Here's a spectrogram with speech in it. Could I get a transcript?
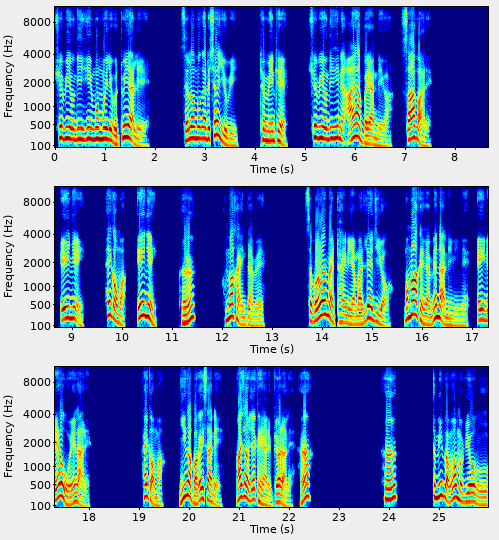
ရွှေပြုံဒီဟင်းမွမွေးလေးကိုတွေ့ရလေတယ်။ဇလုံးမကတစ်ချက်ယူပြီးထမင်းထက်ရွှေပြုံဒီဟင်းနဲ့အားရပရနေကစားပါတယ်။အေးငိမ့်ဟဲ့ကောင်မအေးငိမ့်ဟမ်အမခိုင်တန်ပဲစပွဲဝဲမှာထိုင်နေရမှာလှည့်ကြည့်တော့မမခိုင်ကမျက်နှာနီနီနဲ့အိမ်ထဲကိုဝင်လာတယ်ဟဲ့ကောင်မညီကဘာကိစ္စနဲ့ငါကြောင့်ရက်ခံရတယ်ပြောတာလဲဟမ် ဟမ်သမီးဘာမှမပြောဘူး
